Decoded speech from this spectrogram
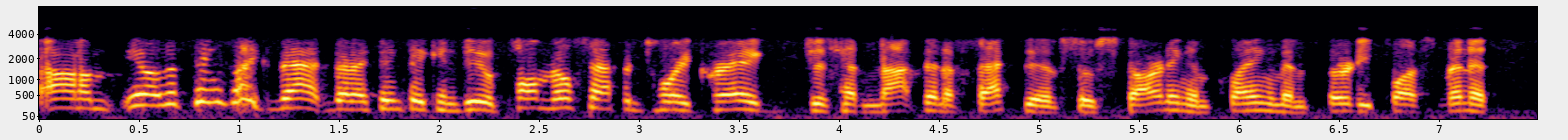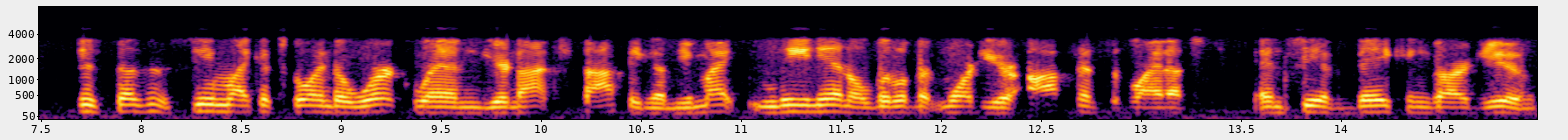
um, you know, the things like that that I think they can do. Paul Millsap and Torrey Craig just have not been effective. So starting and playing them 30-plus minutes just doesn't seem like it's going to work when you're not stopping them. You might lean in a little bit more to your offensive lineups and see if they can guard you.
